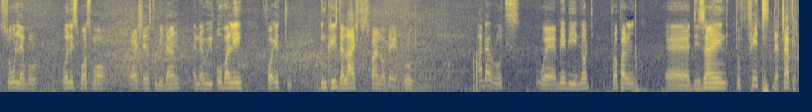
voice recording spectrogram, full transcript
so level, only small small corrections to be done, and then we overlay for it to increase the lifespan of the road. Other routes were maybe not properly uh, designed to fit the traffic,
